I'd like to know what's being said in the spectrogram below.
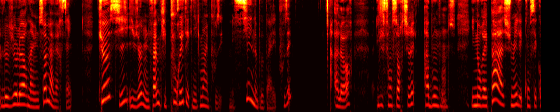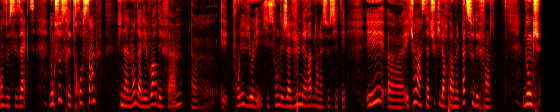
le violeur n'a une somme à verser que s'il il viole une femme qui pourrait techniquement épouser. Mais s'il ne peut pas l'épouser, alors il s'en sortirait à bon compte. Il n'aurait pas à assumer les conséquences de ses actes. Donc ce serait trop simple finalement d'aller voir des femmes et pour les violer qui sont déjà vulnérables dans la société et, et qui ont un statut qui leur permet pas de se défendre. Donc,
